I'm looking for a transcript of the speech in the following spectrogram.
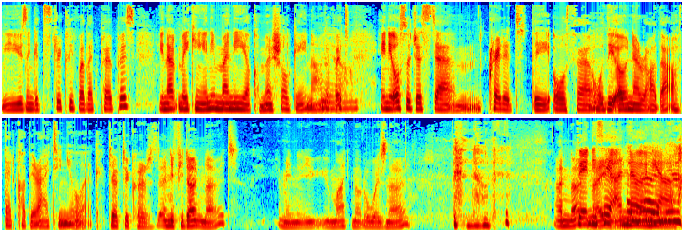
you're using it strictly for that purpose, you're not making any money or commercial gain out of it. And you also just um, credit the author or Mm. the owner rather of that copyright in your work. Do you have to credit? And if you don't know it, I mean, you, you might not always know. Unknown. Unknown. Then you say maybe. unknown, Unknown, yeah.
